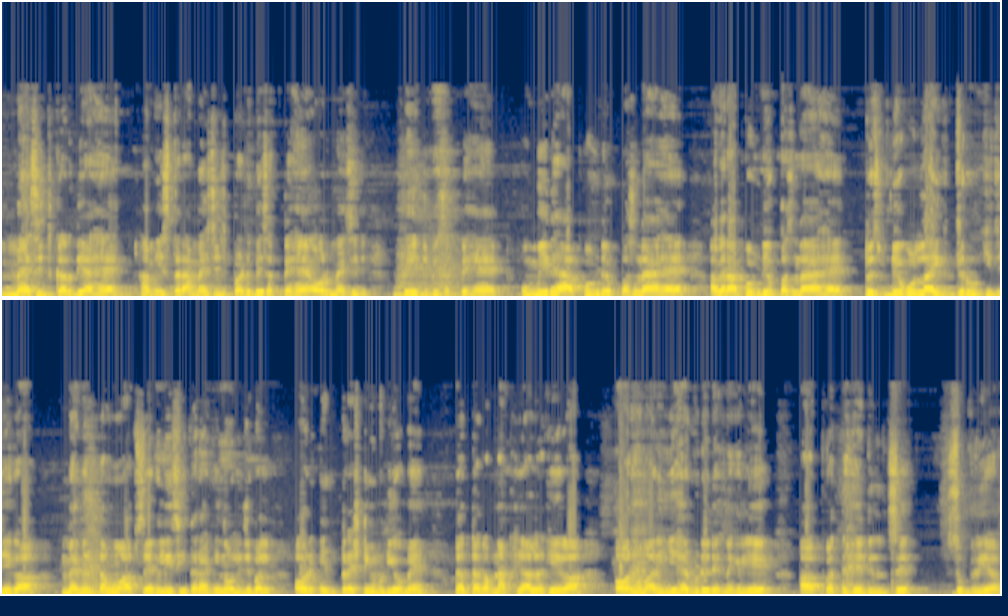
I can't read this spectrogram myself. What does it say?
मैसेज कर दिया है। हम इस तरह मैसेज पढ़ भी सकते हैं और मैसेज भेज भी सकते हैं। उम्मीद है आपको वीडियो पसंद आया है। अगर आपको वीडियो पसंद आया है तो इस वीडियो को लाइक ज़रूर कीजिएगा। मैं मिलता हूँ आपसे अगली इसी तरह की नॉलेजेबल और इंटरेस्टिंग वीडियो में। तब तक अपना ख्याल रखिएगा और हमारी यह वीडियो देखने के लिए आपका तहे दिल से शुक्रिया।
